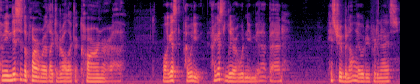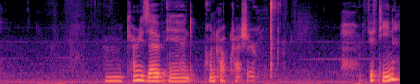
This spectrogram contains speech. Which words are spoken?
I mean, this is the part where I'd like to draw like a Karn or a... Well, I guess I would. Even, I guess Lyra wouldn't even be that bad. History of Benalia would be pretty nice. Uh, Zev and Ahn-Crop Crasher. 15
